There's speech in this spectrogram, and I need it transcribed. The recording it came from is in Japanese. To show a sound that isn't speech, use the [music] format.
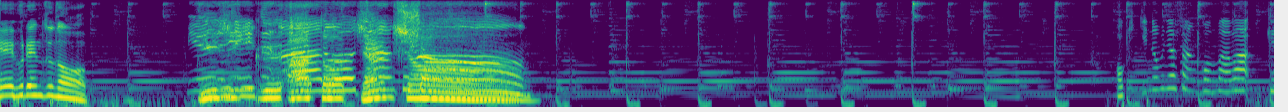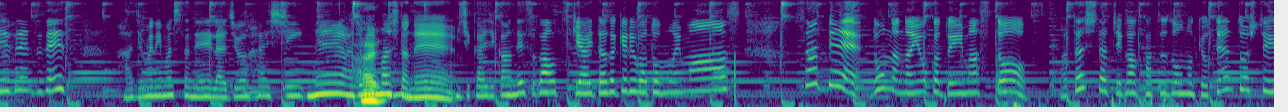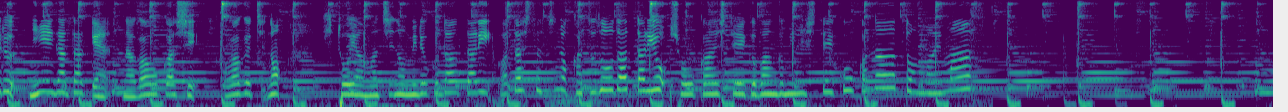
K フレンズのミュージックアートジャンクションお聞きの皆さんこんばんは。K フレンズです。始まりましたね。ラジオ配信。ねえ始めましたね、短い時間ですがお付き合いいただければと思います。さてどんな内容かと言いますと私たちが活動の拠点としている新潟県長岡市川口の人や町の魅力だったり私たちの活動だったりを紹介していく番組にしていこうかなと思います。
